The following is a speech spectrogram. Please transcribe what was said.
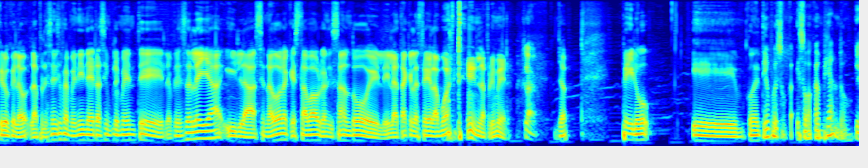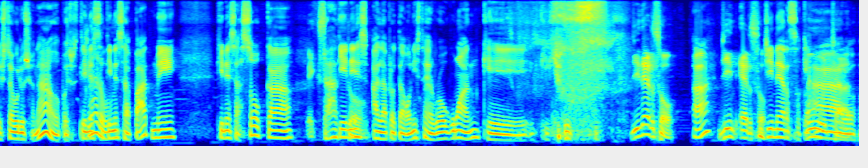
Creo que la, la presencia femenina era simplemente la princesa Leia y la senadora que estaba organizando el, el ataque a la Estrella de la Muerte en la primera. Claro. ¿ya? Pero eh, con el tiempo eso, eso va cambiando. Está evolucionado. Pues tienes, Claro. tienes a Padme, tienes a Sokka, Exacto. tienes a la protagonista de Rogue One que. que- Jin Erso. ¿Ah? Jin Erso. Jyn Erso, claro.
